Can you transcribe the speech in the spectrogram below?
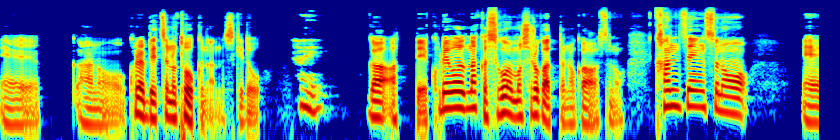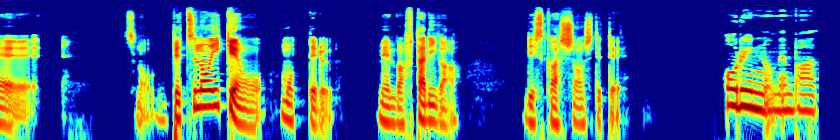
えーあの、これは別のトークなんですけど、はい。があって、これはなんかすごい面白かったのが、その、完全その、えーその別の意見を持ってるメンバー2人がディスカッションしてて、オールインのメンバー。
